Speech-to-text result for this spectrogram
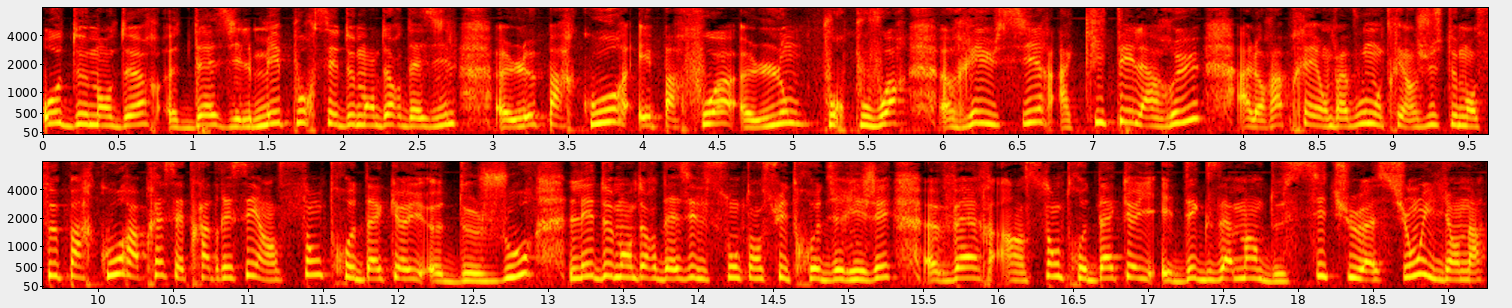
aux demandeurs d'asile. Mais pour ces demandeurs d'asile, euh, le parcours est parfois euh, long pour pouvoir réussir à quitter la rue. Alors après, on va vous montrer hein, justement ce parcours. Après s'être adressé à un centre d'accueil de jour, les demandeurs d'asile sont ensuite redirigés vers un centre d'accueil et d'examen de situation. Il y en a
